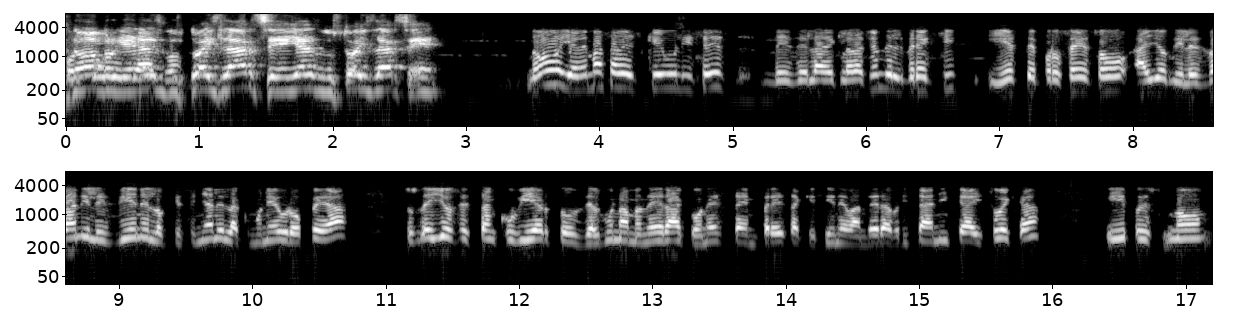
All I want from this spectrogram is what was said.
pues no, porque ya les gustó aislarse, ya les gustó aislarse. No, y además, ¿sabes qué, Ulises? Desde la declaración del Brexit y este proceso, a ellos ni les va ni les viene lo que señale la Comunidad Europea. Entonces, ellos están cubiertos de alguna manera con esta empresa que tiene bandera británica y sueca, y pues no,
